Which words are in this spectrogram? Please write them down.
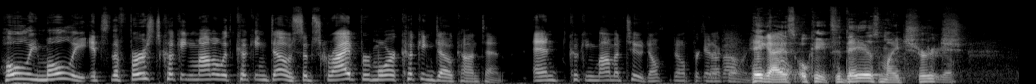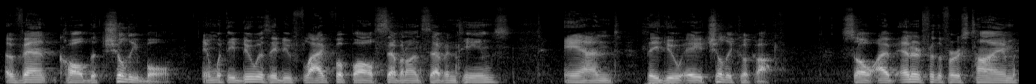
Holy moly, it's the first cooking mama with cooking dough. Subscribe for more cooking dough content. And cooking mama too. Don't don't forget about Hey guys, okay, today is my church event called the Chili Bowl. And what they do is they do flag football seven on seven teams and they do a chili cook off. So I've entered for the first time.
